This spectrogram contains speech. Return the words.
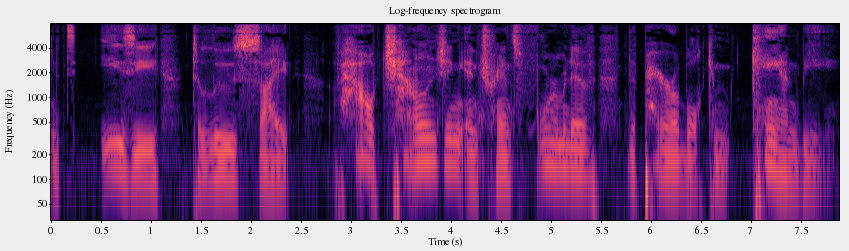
It's easy to lose sight of how challenging and transformative the parable can, can be.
